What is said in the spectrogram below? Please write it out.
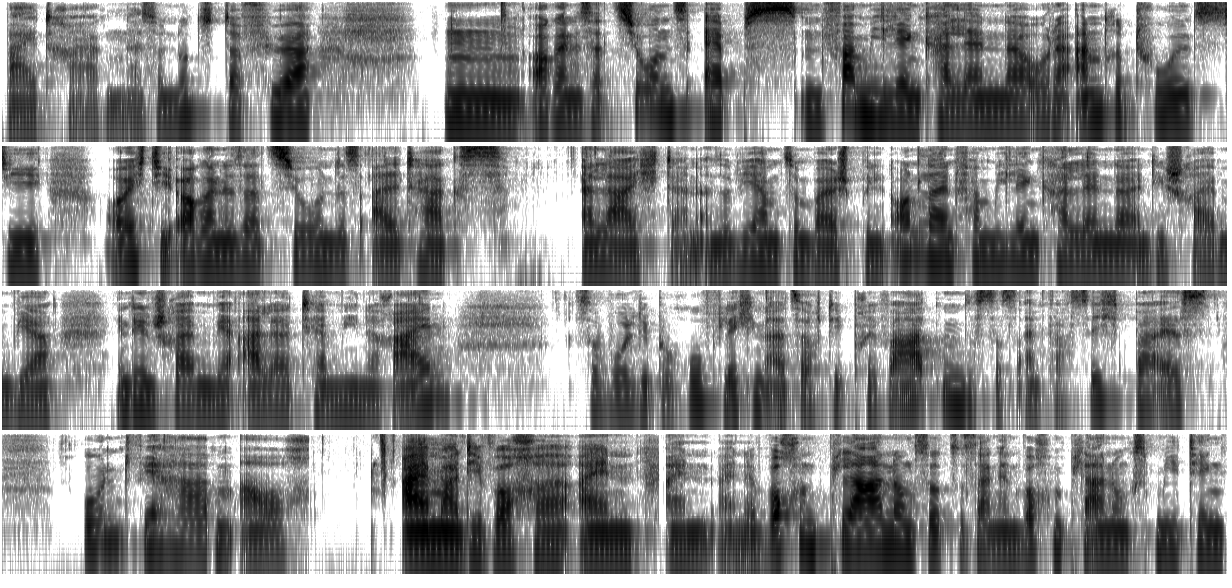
beitragen. Also nutzt dafür hm, Organisations-Apps, einen Familienkalender oder andere Tools, die euch die Organisation des Alltags erleichtern. Also wir haben zum Beispiel einen Online-Familienkalender, in, in den schreiben wir alle Termine rein, sowohl die beruflichen als auch die privaten, dass das einfach sichtbar ist. Und wir haben auch einmal die Woche ein, ein, eine Wochenplanung, sozusagen ein Wochenplanungsmeeting,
